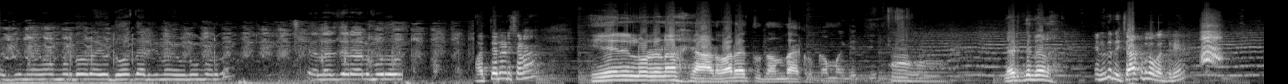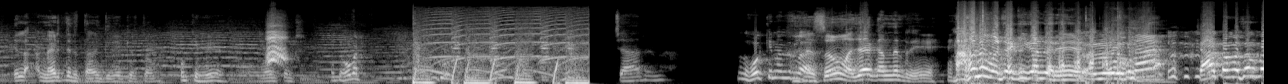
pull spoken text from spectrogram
ಅಡ್ಜಿ ಮಗ ಇವ ಮುರ್ದವ್ರ ಇವ್ ದೋಸ್ತ ಅಡ್ಜಿ ಮಾಡಿ ಇವನು ಮುರ್ದ. ಎಲ್ಲರೂ ಸೇರಿ ಅಲ್ಲಿ ಮತ್ತೆ ನಡೆಸೋಣ? ಏನಿಲ್ಲ ನೋಡೋಣ ಎರಡು ವಾರ ಆಯ್ತು ದಂದ ಹಾಕ್ರು ಕಮ್ಮಿ ಆಗೈತಿ. ನಡ್ತೀನಿ ಅಣ್ಣ. ಏನಂದ್ರೆ ಚಾ ಕುಡ್ದು ಇಲ್ಲ ನಡ್ತೀನಿ ತಳ ಗಿರಾಕಿರ್ತಾವ ಓಕೆ ಹೋಗ್ತೀನಂದ್ರಲ್ಲ ಸುಮ್ ಮಜಾಕ್ ಅಂದನ್ರಿ. ನಾನು ಮಜಾಕ್ ಈಗ ಅಂದೆ ಚಾ ತಮ್ಮ ಸ್ವಲ್ಪ.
